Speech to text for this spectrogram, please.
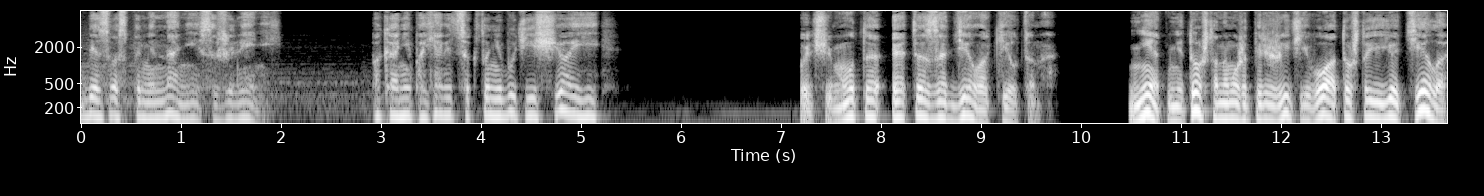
без воспоминаний и сожалений, пока не появится кто-нибудь еще и... Почему-то это задело Килтона. Нет, не то, что она может пережить его, а то, что ее тело,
